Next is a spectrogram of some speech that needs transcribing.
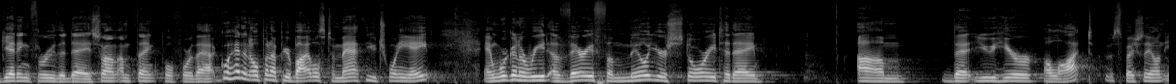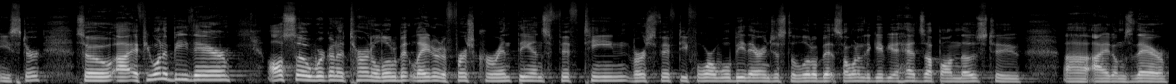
getting through the day. So I'm, I'm, thankful for that. Go ahead and open up your Bibles to Matthew 28, and we're going to read a very familiar story today. Um, that you hear a lot, especially on Easter. So uh, if you want to be there, also we're going to turn a little bit later to 1 Corinthians 15, verse 54. We'll be there in just a little bit. So I wanted to give you a heads up on those two uh, items there.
